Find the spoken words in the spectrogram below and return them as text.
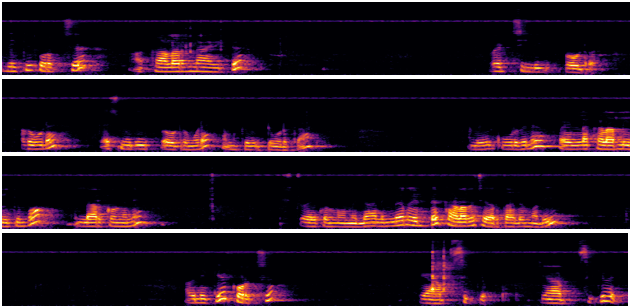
അതിലേക്ക് കുറച്ച് കളറിനായിട്ട് റെഡ് ചില്ലി പൗഡർ അതുകൂടെ കാശ്മീരി പൗഡറും കൂടെ നമുക്ക് ഇട്ട് കൊടുക്കാം. അതിൽ കൂടുതൽ വെള്ള കളറിലിരിക്കുമ്പോൾ എല്ലാവർക്കും അങ്ങനെ ഇഷ്ടമായിക്കൊള്ളണമെന്നില്ല. അല്ലെങ്കിൽ റെഡ് കളർ ചേർത്താലും മതി. അതിലേക്ക് കുറച്ച് ക്യാപ്സിക്കം ക്യാപ്സിക്കം വരും.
